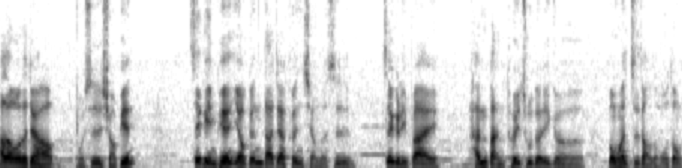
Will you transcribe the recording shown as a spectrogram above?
Hello，大家好，我是小编。这个影片要跟大家分享的是这个礼拜韩版推出的一个梦幻之岛的活动，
